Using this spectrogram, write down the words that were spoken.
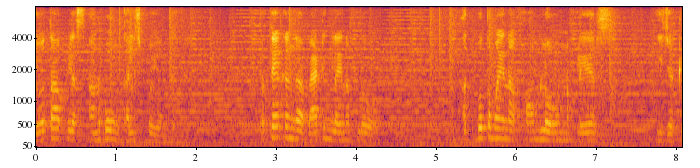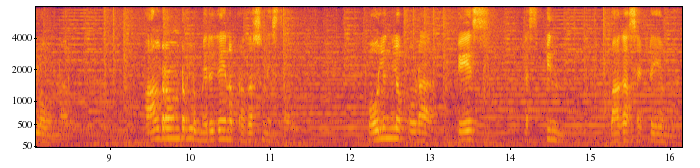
యువత ప్లస్ అనుభవం కలిసిపోయి ఉంది. ప్రత్యేకంగా బ్యాటింగ్ లైనప్లో అద్భుతమైన ఫామ్లో ఉన్న ప్లేయర్స్ ఈ జట్టులో ఉన్నారు. ఆల్రౌండర్లు మెరుగైన ప్రదర్శన ఇస్తారు. బౌలింగ్లో కూడా పేస్ ప్లస్ స్పిన్ బాగా సెట్ అయ్యి ఉన్నాయి.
